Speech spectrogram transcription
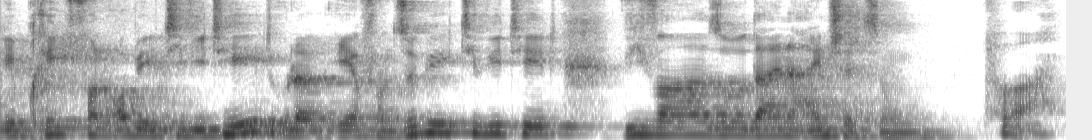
geprägt von Objektivität oder eher von Subjektivität? Wie war so deine Einschätzung? Boah,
